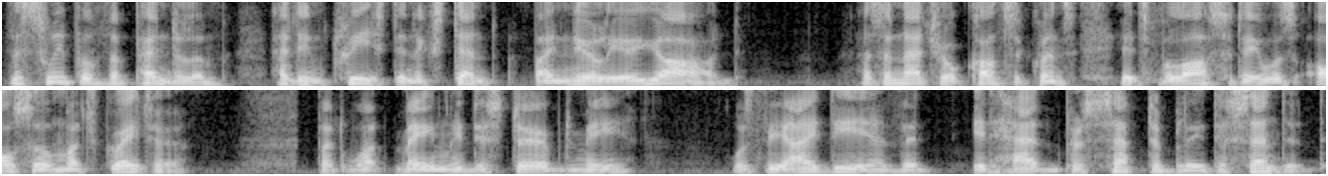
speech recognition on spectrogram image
The sweep of the pendulum had increased in extent by nearly a yard. As a natural consequence, its velocity was also much greater. But what mainly disturbed me was the idea that it had perceptibly descended.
